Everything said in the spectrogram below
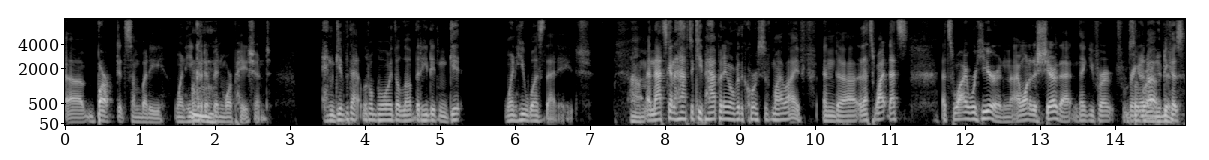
uh, barked at somebody when he could have Mhm. been more patient, and give that little boy the love that he didn't get when he was that age. Um, and that's going to have to keep happening over the course of my life, and uh, that's why that's that's why we're here. And I wanted to share that, and thank you for for I'm so bringing it up because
